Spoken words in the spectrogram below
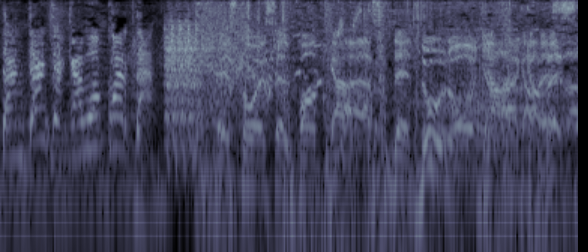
Tan tan se acabó corta. Esto es el podcast de Duro y a la Cabeza.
